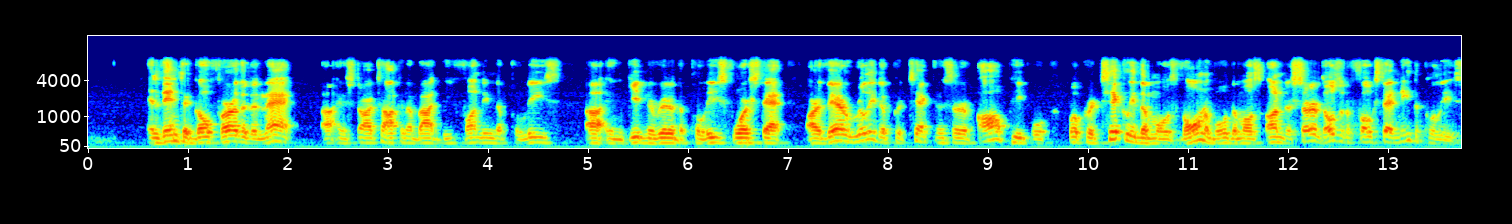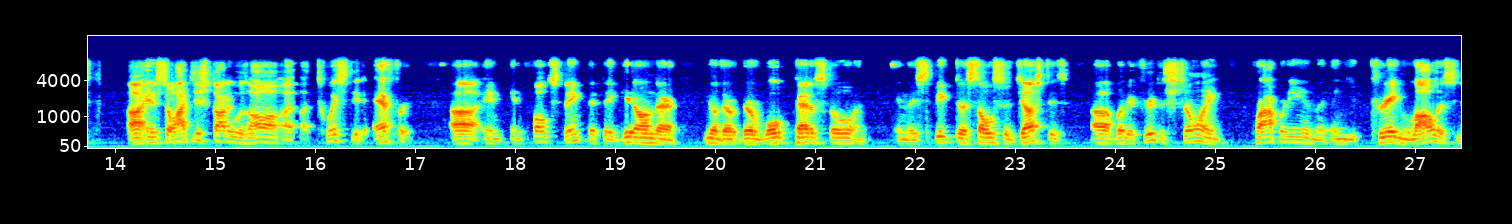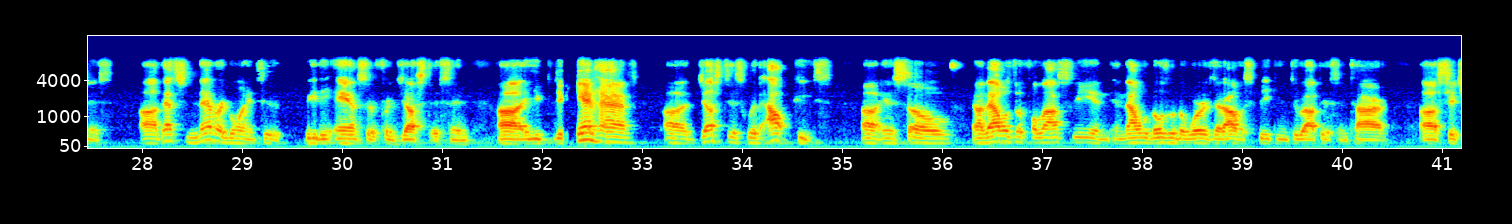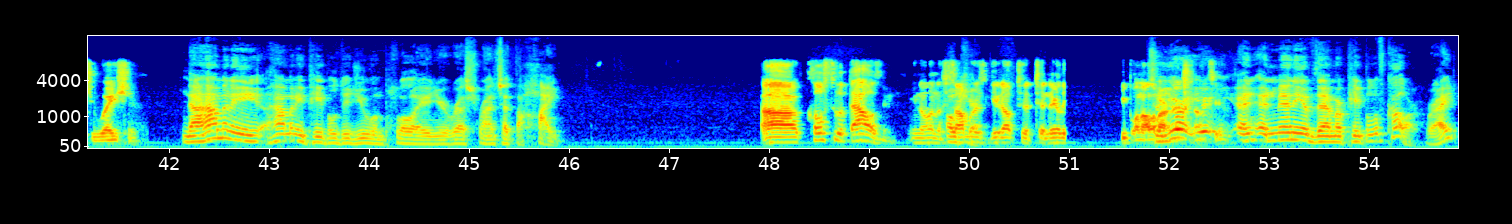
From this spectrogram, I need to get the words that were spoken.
And then to go further than that uh, and start talking about defunding the police uh, and getting rid of the police force that are there really to protect and serve all people, but particularly the most vulnerable, the most underserved. Those are the folks that need the police. Uh, and so I just thought it was all a, a twisted effort. uh, and and folks think that they get on their you know their their woke pedestal and and they speak their social justice. Uh, but if you're destroying property and, the, and you're creating lawlessness, uh, that's never going to be the answer for justice. And uh, you, you can't have uh, justice without peace. Uh, and so uh, that was the philosophy, and, and that was, those were the words that I was speaking throughout this entire situation. Now, how many how many people did you employ in your restaurants at the height? close to a thousand. You know, in the okay. summers, get up to, to nearly people in all so of our you're, you're, and, and many of them are people of color, right?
